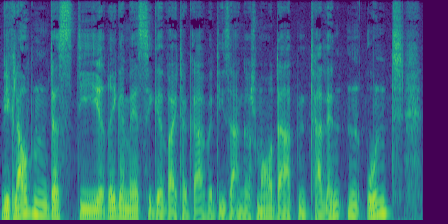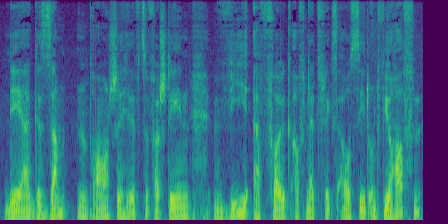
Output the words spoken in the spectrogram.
Wir glauben, dass die regelmäßige Weitergabe dieser Engagementdaten Talenten und der gesamten Branche hilft zu verstehen, wie Erfolg auf Netflix aussieht und wir hoffen,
